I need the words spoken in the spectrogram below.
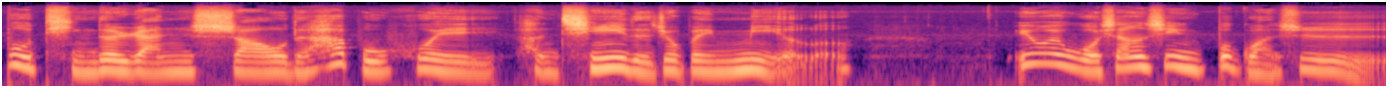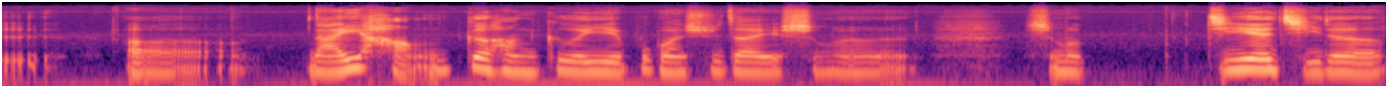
不停的燃烧的，他不会很轻易的就被灭了。因为我相信，不管是呃哪一行，各行各业，不管是在什么什么。阶级的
